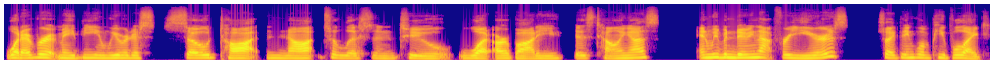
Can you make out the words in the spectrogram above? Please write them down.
whatever it may be. And we were just so taught not to listen to what our body is telling us. And we've been doing that for years. So I think when people like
